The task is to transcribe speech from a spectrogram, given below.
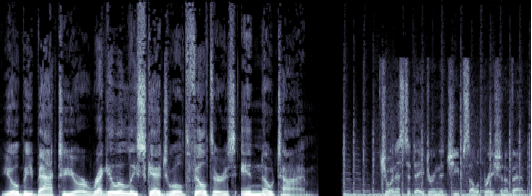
You'll be back to your regularly scheduled filters in no time. Join us today during the Jeep Celebration event.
